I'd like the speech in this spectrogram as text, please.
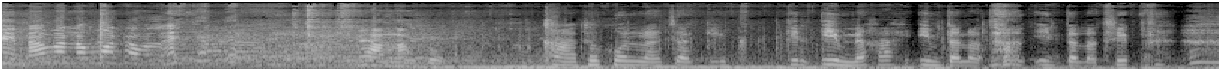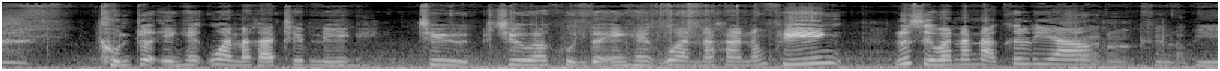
เห็นนะมันน้ำมันทำอะไร ไม่ทันแล้วค่ะทุกคนหลังจากกินกินอิ่มนะคะ อิ่มตลอดทางอิ่มตลอดทริป ขุนตัวเองให้อ้วนนะคะ ทริปนี้ชื่อชื่อว่าขุนตัวเองให้อ้วนนะคะ น้องพริ้งรู้สึกว่าน้ำหนักขึ้นหรือยังซ้ายมือขึ้นแล้วพี่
